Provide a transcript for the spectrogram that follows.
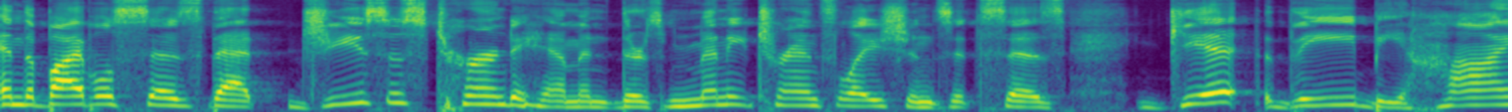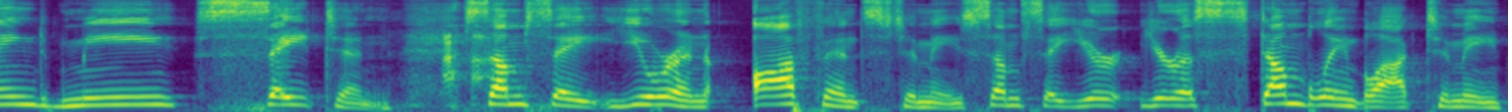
And the Bible says that Jesus turned to him, and there's many translations. It says, Get thee behind me, Satan. Some say you are an offense to me. Some say you're you're a stumbling block to me.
